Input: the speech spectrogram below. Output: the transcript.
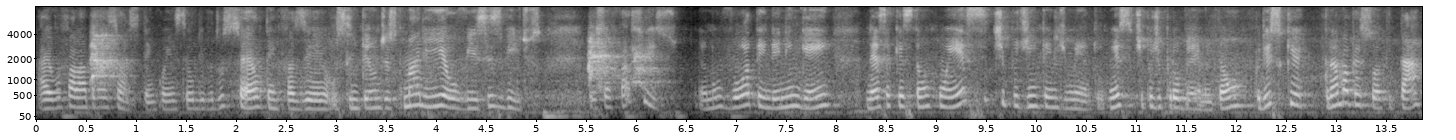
Aí eu vou falar para você, ó, você tem que conhecer o livro do céu, tem que fazer os 31 dias com Maria, ouvir esses vídeos. Eu só faço isso. Eu não vou atender ninguém nessa questão com esse tipo de entendimento, com esse tipo de problema. Então, por isso que para uma pessoa que está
